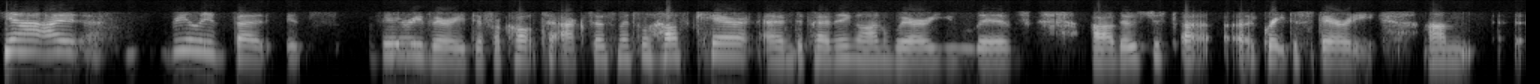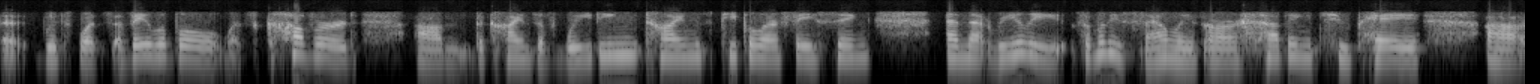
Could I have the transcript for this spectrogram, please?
Yeah, I really that it's very, very difficult to access mental health care, and depending on where you live, uh, there's just a, a great disparity um, uh, with what's available, what's covered, um, the kinds of waiting times people are facing, and that really some of these families are having to pay uh,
